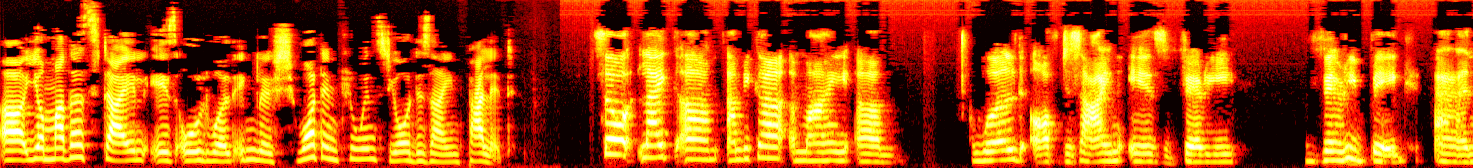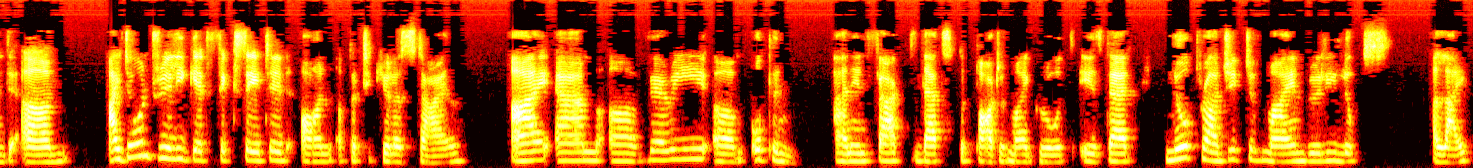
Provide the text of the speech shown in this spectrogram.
Uh, your mother's style is old world English. What influenced your design palette? So, like um, Ambika, my um, world of design is very, very big. And um, I don't really get fixated on a particular style. I am uh, very um, open. And in fact, that's the part of my growth is that no project of mine really looks alike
